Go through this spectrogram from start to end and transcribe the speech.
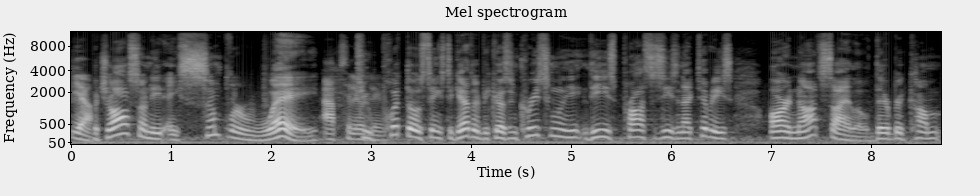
yeah. but you also need a simpler way Absolutely. to put those things together because increasingly these processes and activities are not siloed. They're become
